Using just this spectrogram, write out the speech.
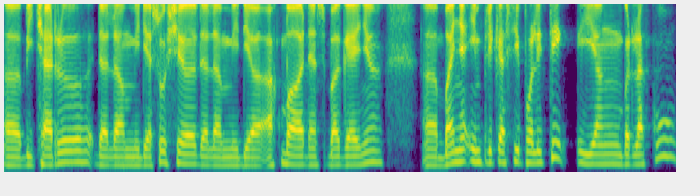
uh, bicara dalam media sosial, dalam media akhbar dan sebagainya. Uh, banyak implikasi politik yang berlaku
